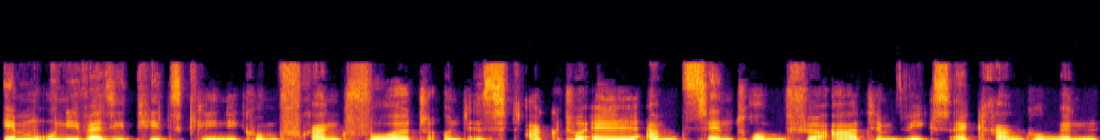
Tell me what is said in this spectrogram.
im Universitätsklinikum Frankfurt und ist aktuell am Zentrum für Atemwegserkrankungen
